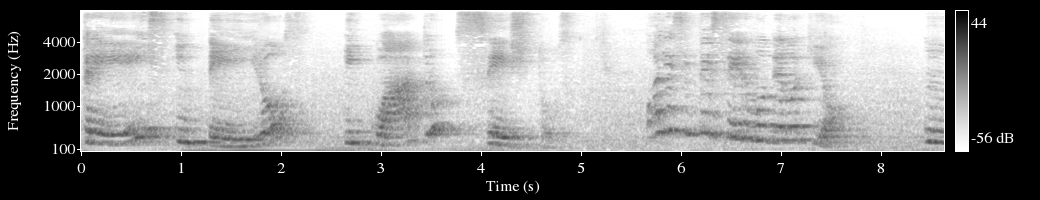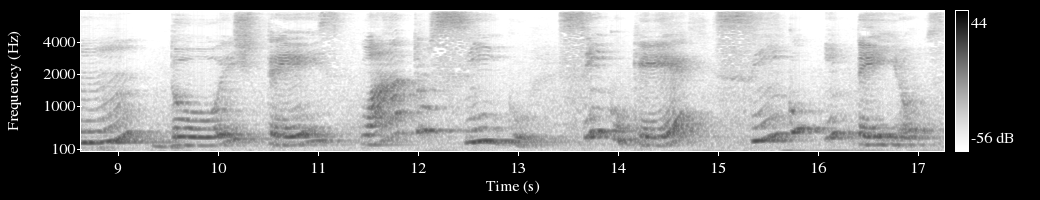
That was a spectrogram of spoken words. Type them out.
Três inteiros e quatro sextos. Olha esse terceiro modelo aqui, ó. Um, dois, três, quatro, cinco. Cinco o quê? Cinco inteiros.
